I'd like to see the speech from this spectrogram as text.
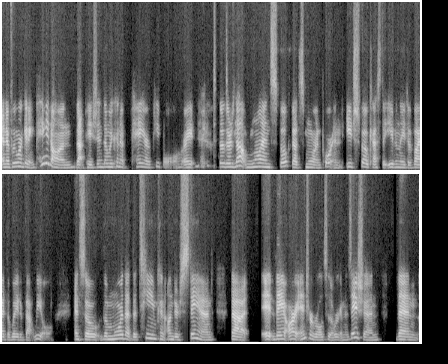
and if we weren't getting paid on that patient, then we couldn't pay our people, right? right? So there's not one spoke that's more important. Each spoke has to evenly divide the weight of that wheel. And so the more that the team can understand that it, they are integral to the organization, then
